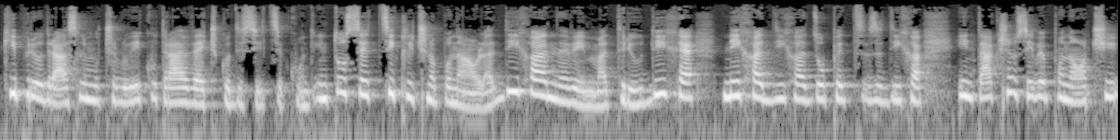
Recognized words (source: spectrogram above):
ki pri odraslem človeku traja več kot 10 sekund. In to se ciklično ponavlja. Diha, ne vem, ima tri vdihe, neha dihati, zopet zadiha in takšne osebe po noči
